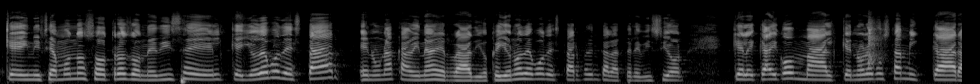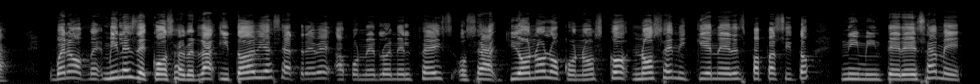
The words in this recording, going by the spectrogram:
que iniciamos nosotros, donde dice él que yo debo de estar en una cabina de radio, que yo no debo de estar frente a la televisión, que le caigo mal, que no le gusta mi cara. Bueno, miles de cosas, ¿verdad? Y todavía se atreve a ponerlo en el Face. O sea, yo no lo conozco, no sé ni quién eres, papacito, ni me interesa. Me,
